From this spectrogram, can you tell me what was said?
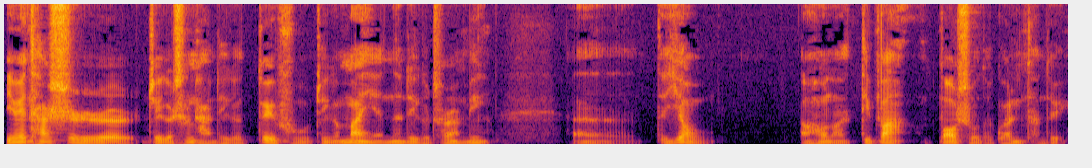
因为它是这个生产这个对付这个蔓延的这个传染病呃的药物。然后呢，第八，保守的管理团队。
